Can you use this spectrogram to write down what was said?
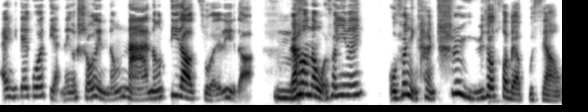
哎，你得给我点那个手里能拿能递到嘴里的。嗯。然后呢，我说因为我说你看吃鱼就特别不香，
